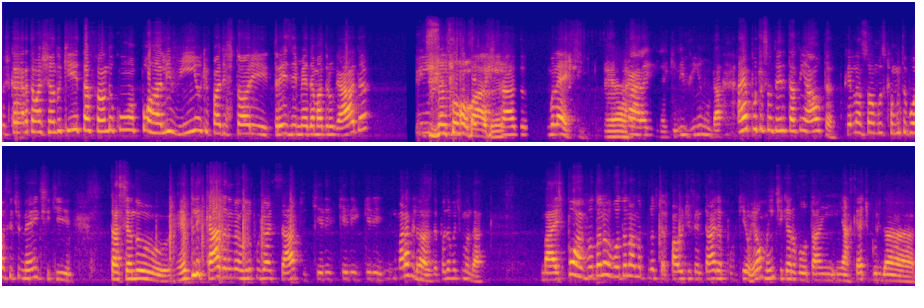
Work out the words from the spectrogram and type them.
os caras estão achando que tá falando com, porra, Livinho, que faz story três e meia da madrugada. Que foi roubado, né? Moleque. É. Caralho, moleque, Livinho não dá. A reputação dele tava em alta, porque ele lançou uma música muito boa recentemente, que tá sendo replicada no meu grupo de WhatsApp, que ele, que ele, que ele... Maravilhosa, depois eu vou te mandar. Mas, porra, voltando, voltando no, no Paulo de Inventária, porque eu realmente quero voltar em, em arquétipos da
